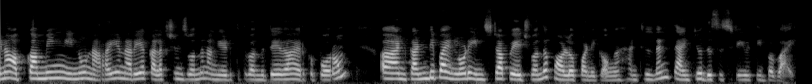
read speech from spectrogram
ஏன்னா அப்கமிங் இன்னும் நிறைய நிறைய கலெக்ஷன்ஸ் வந்து நாங்கள் எடுத்துகிட்டு வந்துட்டே தான் இருக்க போகிறோம் அண்ட் கண்டிப்பாக எங்களோட இன்ஸ்டா பேஜ் வந்து ஃபாலோ பண்ணிக்கோங்க. Until then thank you this is Srividhi bye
